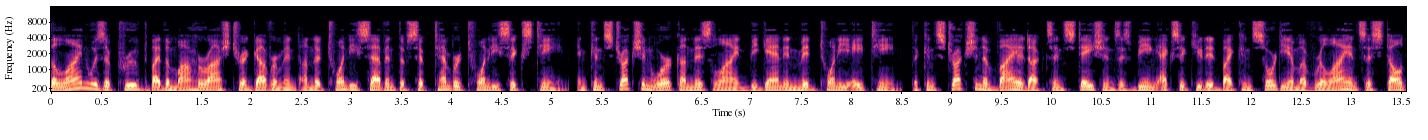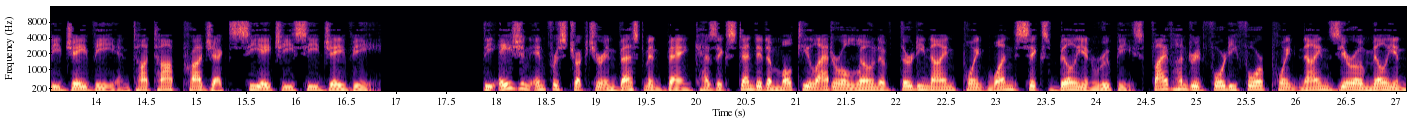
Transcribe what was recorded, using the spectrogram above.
The line was approved by the Maharashtra government on 27 September 2016, and construction work on this line began in mid-2018. The construction of viaducts and stations is being executed by consortium of Reliance Astaldi JV and Tata Projects CHEC JV. The Asian Infrastructure Investment Bank has extended a multilateral loan of 39.16 billion rupees $544.90 million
